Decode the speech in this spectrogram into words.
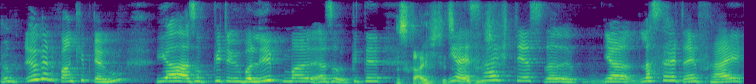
Und irgendwann kippt er um. Ja, also bitte überlebt mal, also bitte Das reicht jetzt ja, es eigentlich. reicht jetzt. Äh, ja, lass halt einen frei.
